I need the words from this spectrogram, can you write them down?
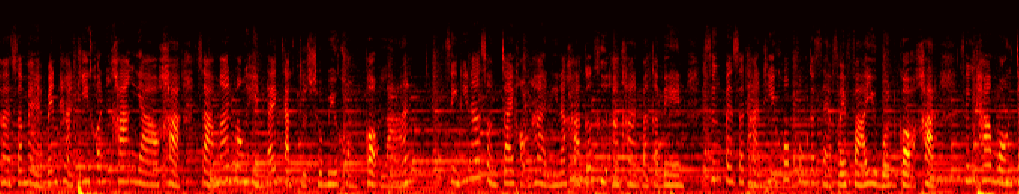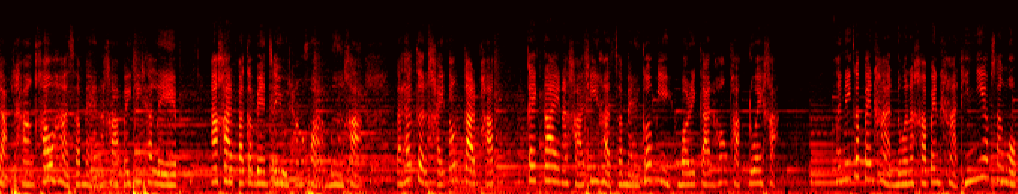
หาดแสมเป็นหาดที่ค่อนข้างยาวค่ะ สามารถมองเห็นได้จากจุดชมวิวของเกาะล้าน สิ่งที่น่าสนใจของหาดนี้นะคะ ก็คืออาคารปากระเบน ซึ่งเป็นสถานที่ควบคุมกระแสไฟฟ้าอยู่บนเกาะค่ะ ซึ่งถ้ามองจากทางเข้าหาดแสมนะคะ ไปที่ทะเล อาคารปากระเบนจะอยู่ทางขวามือค่ะ และถ้าเกิดใครต้องการพักใกล้ๆนะคะ ที่หาดแสมก็มีบริการห้องพักด้วยค่ะและนี่ก็เป็นหาดนวนะคะ เป็นหาดที่เงียบสงบ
